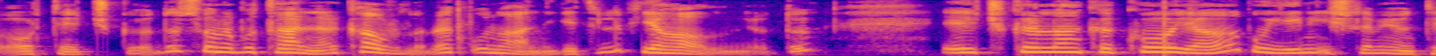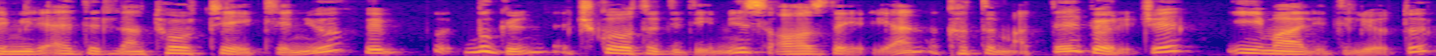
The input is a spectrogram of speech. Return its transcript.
ortaya çıkıyordu. Sonra bu taneler kavrularak un haline getirilip yağ alınıyordu. E, çıkarılan kakao yağı bu yeni işleme yöntemiyle elde edilen tortaya ekleniyor ve bugün çikolata dediğimiz ağızda eriyen katı madde böylece imal ediliyordu.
